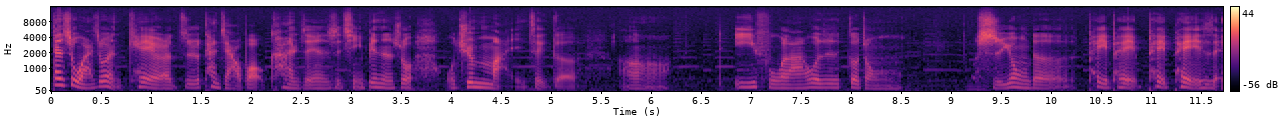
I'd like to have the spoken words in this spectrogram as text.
但是我还是会很 care，就是看起来好不好看这件事情，变成说我去买这个呃衣服啦，或者是各种使用的配配配配是谁？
